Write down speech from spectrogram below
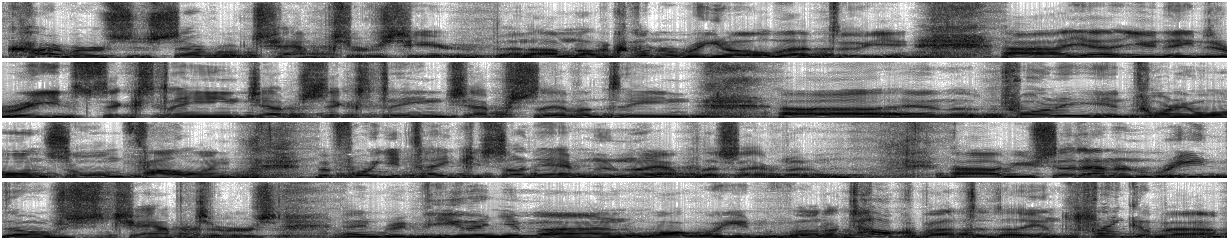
covers several chapters here, and I'm not going to read all that to you. I, uh, you need to read 16, chapter 16, chapter 17, uh, and 20 and 21, and so on, following, before you take your Sunday afternoon nap this afternoon. Uh, you sit down and read those chapters and review in your mind what we want to talk about today and think about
